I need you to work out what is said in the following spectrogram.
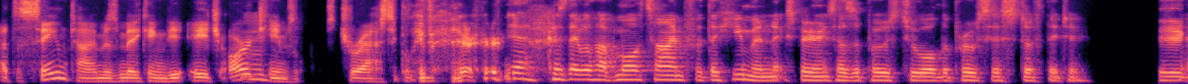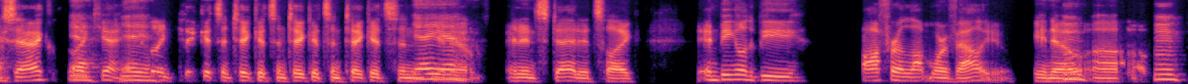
at the same time as making the HR Mm. teams lives drastically better. Yeah, because they will have more time for the human experience as opposed to all the process stuff they do. Exactly. Yeah, Like, yeah, yeah, yeah. like tickets and tickets and tickets and tickets and, Yeah, you yeah. know, and instead it's like and being able to be offer a lot more value, you know, Mm, uh, mm,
